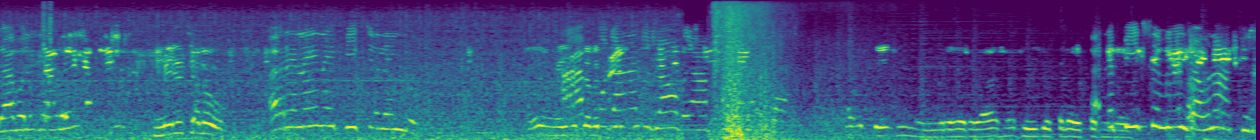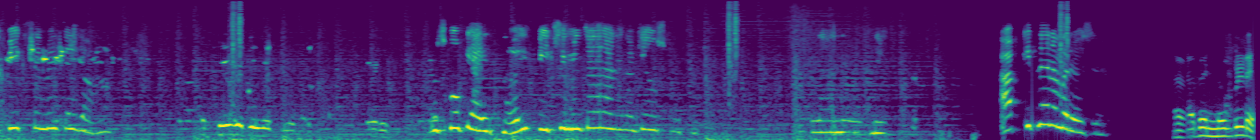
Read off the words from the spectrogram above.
क्या बोले क्या बोले? मिल चलो। अरे नहीं नहीं पीक चलेंगे। अरे मिल चलो। आपको जाना तो जाओ भाई आपको जाना तो अरे पेज में है ठीक है चलो अरे पीक से मिल जाओ ना फिर पीक से मिल चल जाओ ना। ठीक है ठीक है उसको क्या इतना भाई पीक से मिल चले जाने का क्या उसको? आप कितने नंबर है वैसे अबे नुबड़े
